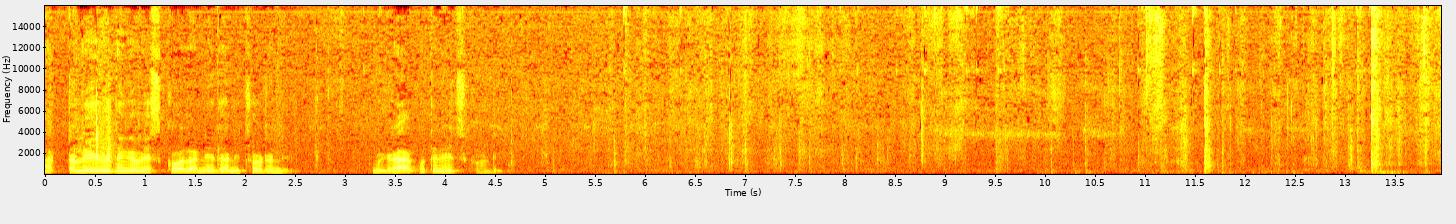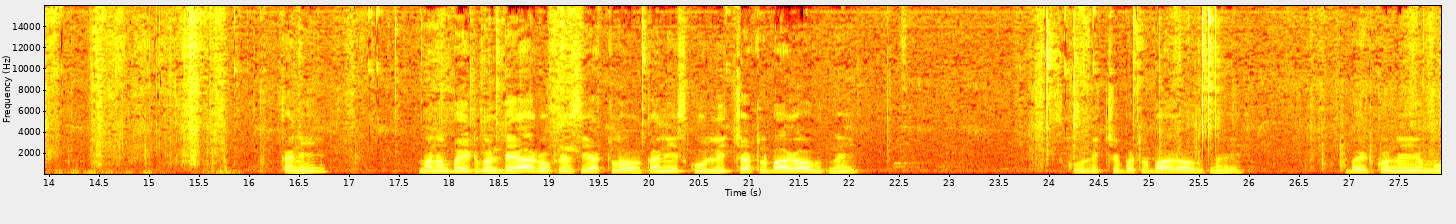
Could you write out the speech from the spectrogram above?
అట్టలు ఏ విధంగా వేసుకోవాలనే దాన్ని చూడండి. మీకు రాకపోతే నేర్చుకోండి. కానీ మనం బయట కొంటే ఆగో ఫ్రెండ్స్ ఈ అట్లు కానీ స్కూల్లో ఇచ్చే అట్లు బాగా ఆగుతున్నాయి. స్కూల్లో ఇచ్చే బట్టలు బాగా ఆగుతున్నాయి. బయట కొనే ఏమో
